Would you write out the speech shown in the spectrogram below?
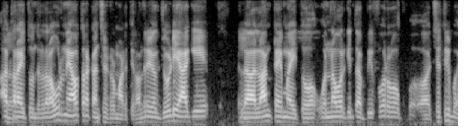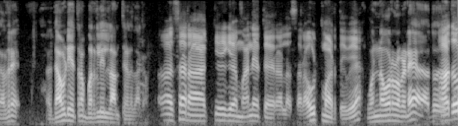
ಆ ತರ ಆಯ್ತು ಅಂತ ಹೇಳಿದ್ರೆ ಅವ್ರನ್ನ ಯಾವ ತರ ಕನ್ಸಿಡರ್ ಮಾಡ್ತೀರಾ? ಅಂದ್ರೆ ಇವಾಗ ಜೋಡಿ ಆಗಿ ಲಾಂಗ್ ಟೈಮ್ ಆಯ್ತು ಒನ್ ಅವರ್ಗಿಂತ ಬಿಫೋರ್ ಛತ್ರಿ ಅಂದ್ರೆ ದಾವಡಿ ಹತ್ರ ಬರ್ಲಿಲ್ಲ ಅಂತ ಹೇಳಿದಾಗ. ಸರ್ ಆ ಅಕ್ಕಿಗೆ ಮಾನ್ಯತೆ ಇರಲ್ಲ ಸರ್ ಔಟ್ ಮಾಡ್ತೀವಿ. ಒನ್ ಅವರ್ ಒಳಗಡೆ ಅದು ಅದು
